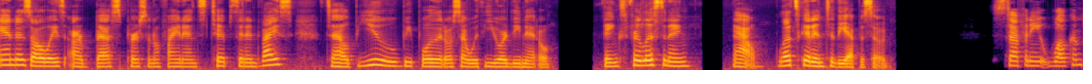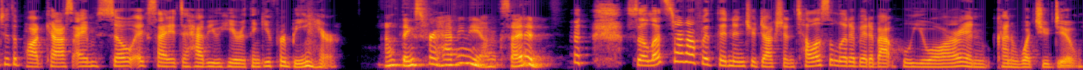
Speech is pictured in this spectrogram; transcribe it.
and as always, our best personal finance tips and advice to help you be poderosa with your dinero. Thanks for listening. Now, let's get into the episode. Stephanie, welcome to the podcast. I am so excited to have you here. Thank you for being here. Oh, thanks for having me. I'm excited. so let's start off with an introduction. Tell us a little bit about who you are and kind of what you do.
